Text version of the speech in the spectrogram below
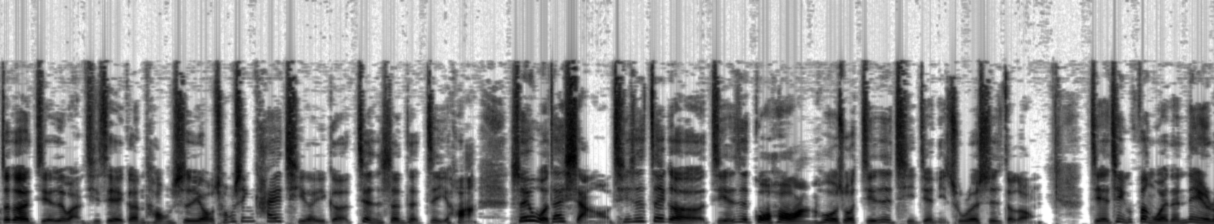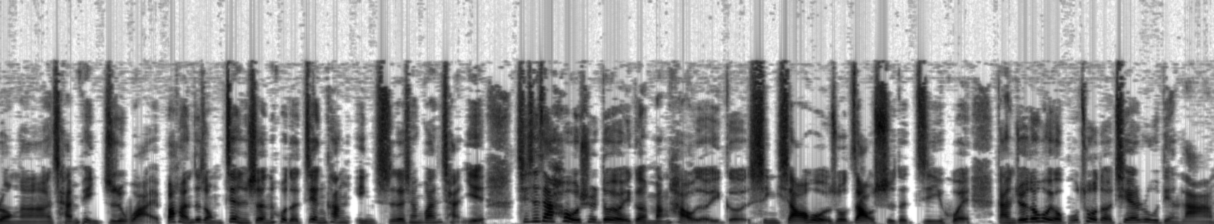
这个节日晚，其实也跟同事又重新开启了一个健身的计划。所以我在想哦，其实这个节日过后啊，或者说节日期间，你除了是这种。节庆氛围的内容啊，产品之外，包含这种健身或者健康饮食的相关产业，其实在后续都有一个蛮好的一个行销或者说造势的机会，感觉都会有不错的切入点啦。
